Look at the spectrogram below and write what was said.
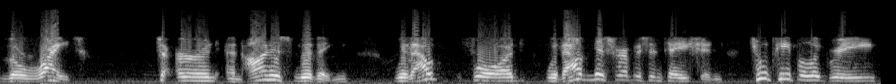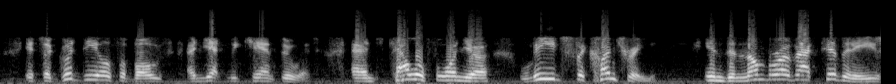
the right to earn an honest living without fraud, without misrepresentation? Two people agree it's a good deal for both, and yet we can't do it. And California leads the country in the number of activities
